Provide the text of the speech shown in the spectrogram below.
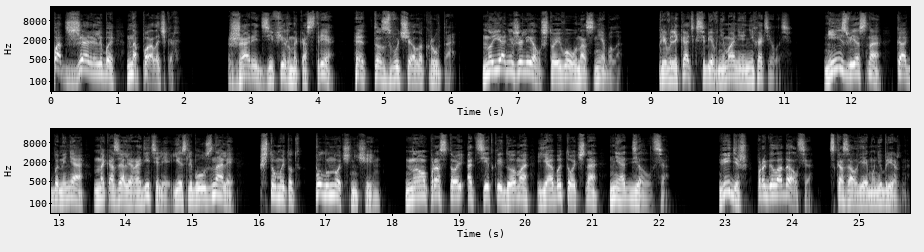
поджарили бы на палочках». Жарить зефир на костре — это звучало круто. Но я не жалел, что его у нас не было. Привлекать к себе внимание не хотелось. Неизвестно, как бы меня наказали родители, если бы узнали, что мы тут полуночничаем. Но простой отсидкой дома я бы точно не отделался. «Видишь, проголодался», — сказал я ему небрежно.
